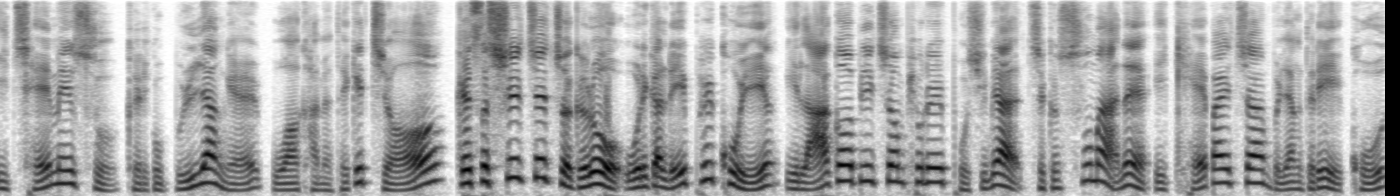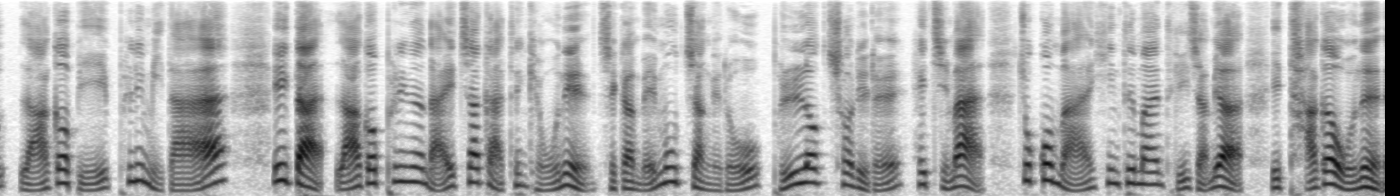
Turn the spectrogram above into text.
이 재매수 그리고 물량을 모아가면 되겠죠. 그래서 실질적으로 우리가 리플 코인 이 락업 일정표를 보시면 지금 수많은 이 개발자 물량들이 곧 락업이 풀립니다. 일단 락업 풀리는 날짜가 같은 경우는 제가 메모장으로 블럭 처리를 했지만 조금만 힌트만 드리자면 이 다가오는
